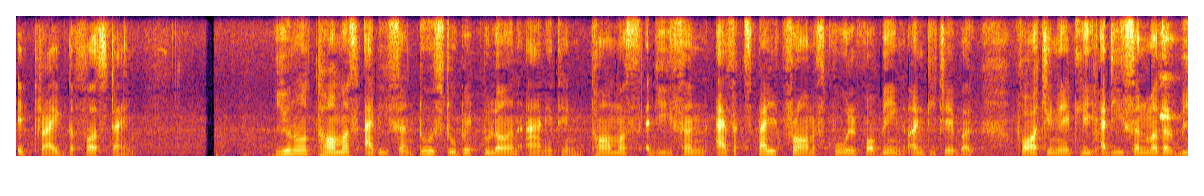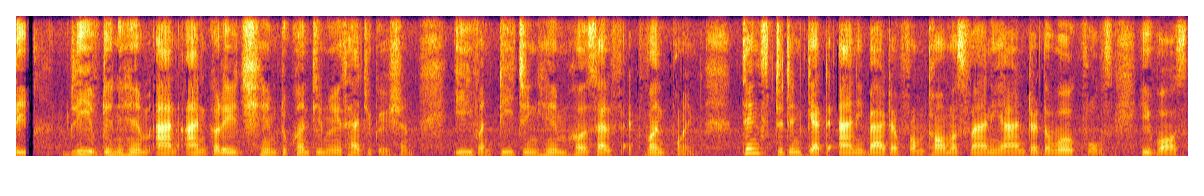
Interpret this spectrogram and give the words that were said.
it right the first time. You know Thomas Edison, too stupid to learn anything. Thomas Edison as expelled from school for being unteachable. Fortunately, Edison's mother believed believed in him and encouraged him to continue his education, even teaching him herself at one point. Things didn't get any better from Thomas when he entered the workforce. He was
